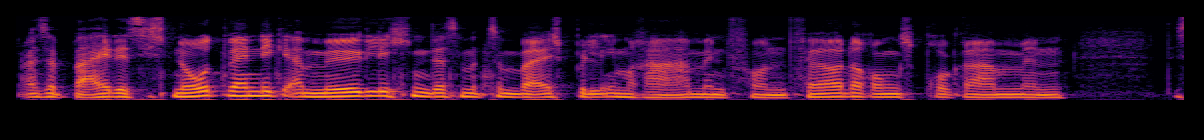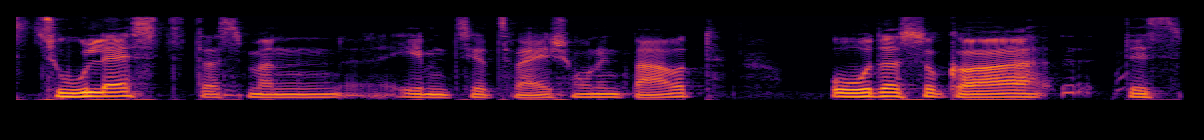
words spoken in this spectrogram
Also beides ist notwendig, ermöglichen, dass man zum Beispiel im Rahmen von Förderungsprogrammen das zulässt, dass man eben CO2-schonend baut oder sogar das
